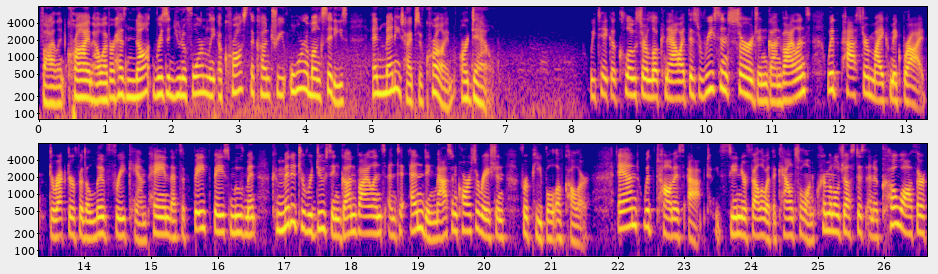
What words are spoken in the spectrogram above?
Violent crime, however, has not risen uniformly across the country or among cities, and many types of crime are down. We take a closer look now at this recent surge in gun violence with Pastor Mike McBride, director for the Live Free campaign. That's a faith based movement committed to reducing gun violence and to ending mass incarceration for people of color and with Thomas Abt. He's senior fellow at the Council on Criminal Justice and a co-author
